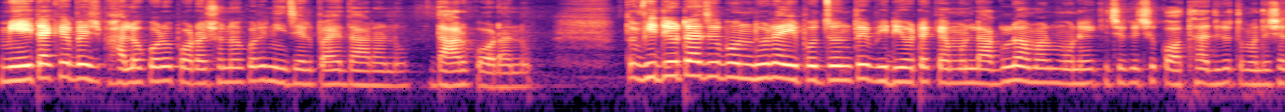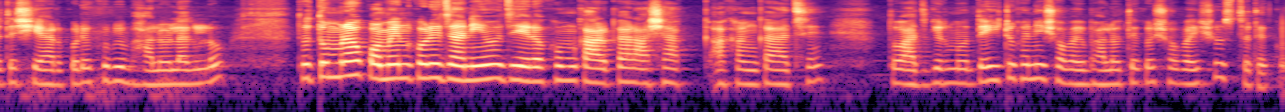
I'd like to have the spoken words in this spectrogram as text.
মেয়েটাকে বেশ ভালো করে পড়াশোনা করে নিজের পায়ে দাঁড়ানো, দাঁড় করানো। তো ভিডিওটা আজকে বন্ধুরা, এই পর্যন্তই। ভিডিওটা কেমন লাগল? আমার মনের কিছু কিছু কথা আজকে তোমাদের সাথে শেয়ার করে খুবই ভালো লাগল। তো তোমরাও কমেন্ট করে জানিও যে এরকম কার কার আশা, আকাঙ্ক্ষা আছে। তো আজকের মধ্যে এইটুখানি। সবাই ভালো থেকো, সবাই সুস্থ থেকো।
